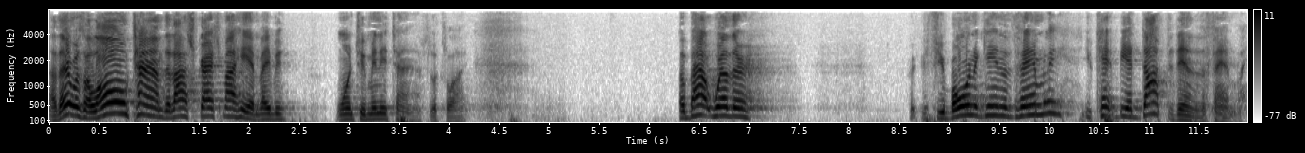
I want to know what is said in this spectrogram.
Now there was a long time that I scratched my head, maybe one too many times, looks like about whether if you're born again in the family, you can't be adopted into the family.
